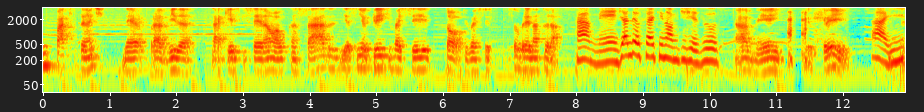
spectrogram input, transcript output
impactante, né, para a vida daqueles que serão alcançados e assim eu creio que vai ser top, vai ser sobrenatural. Amém. Já deu certo em nome de Jesus. Amém. Eu creio. Aí.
